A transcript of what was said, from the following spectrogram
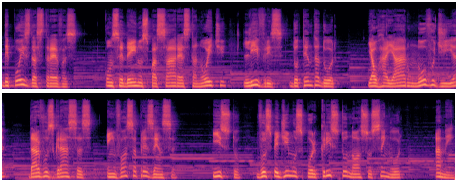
depois das trevas, concedei-nos passar esta noite livres do tentador, e ao raiar um novo dia, dar-vos graças em vossa presença. Isto vos pedimos por Cristo nosso Senhor. Amém.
